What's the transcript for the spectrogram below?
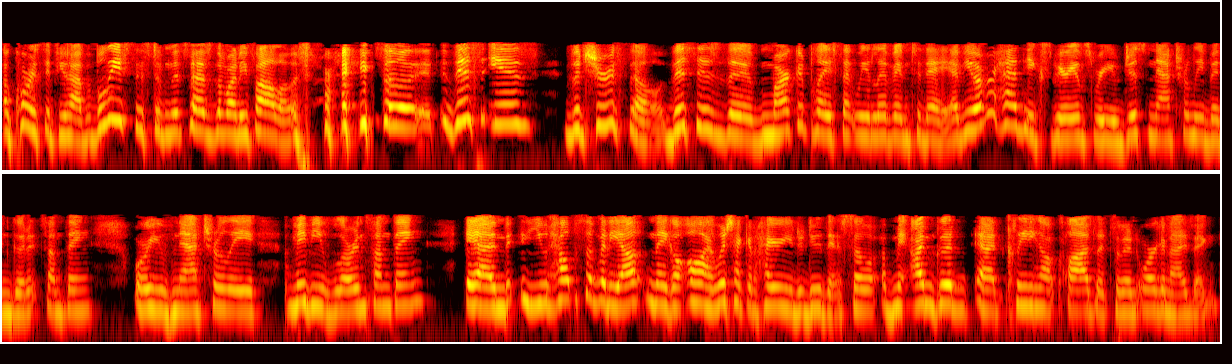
Of course, if you have a belief system that says the money follows, right? So this is the truth though. This is the marketplace that we live in today. Have you ever had the experience where you've just naturally been good at something or you've naturally, maybe you've learned something and you help somebody out and they go, Oh, I wish I could hire you to do this. So I'm good at cleaning out closets and organizing.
